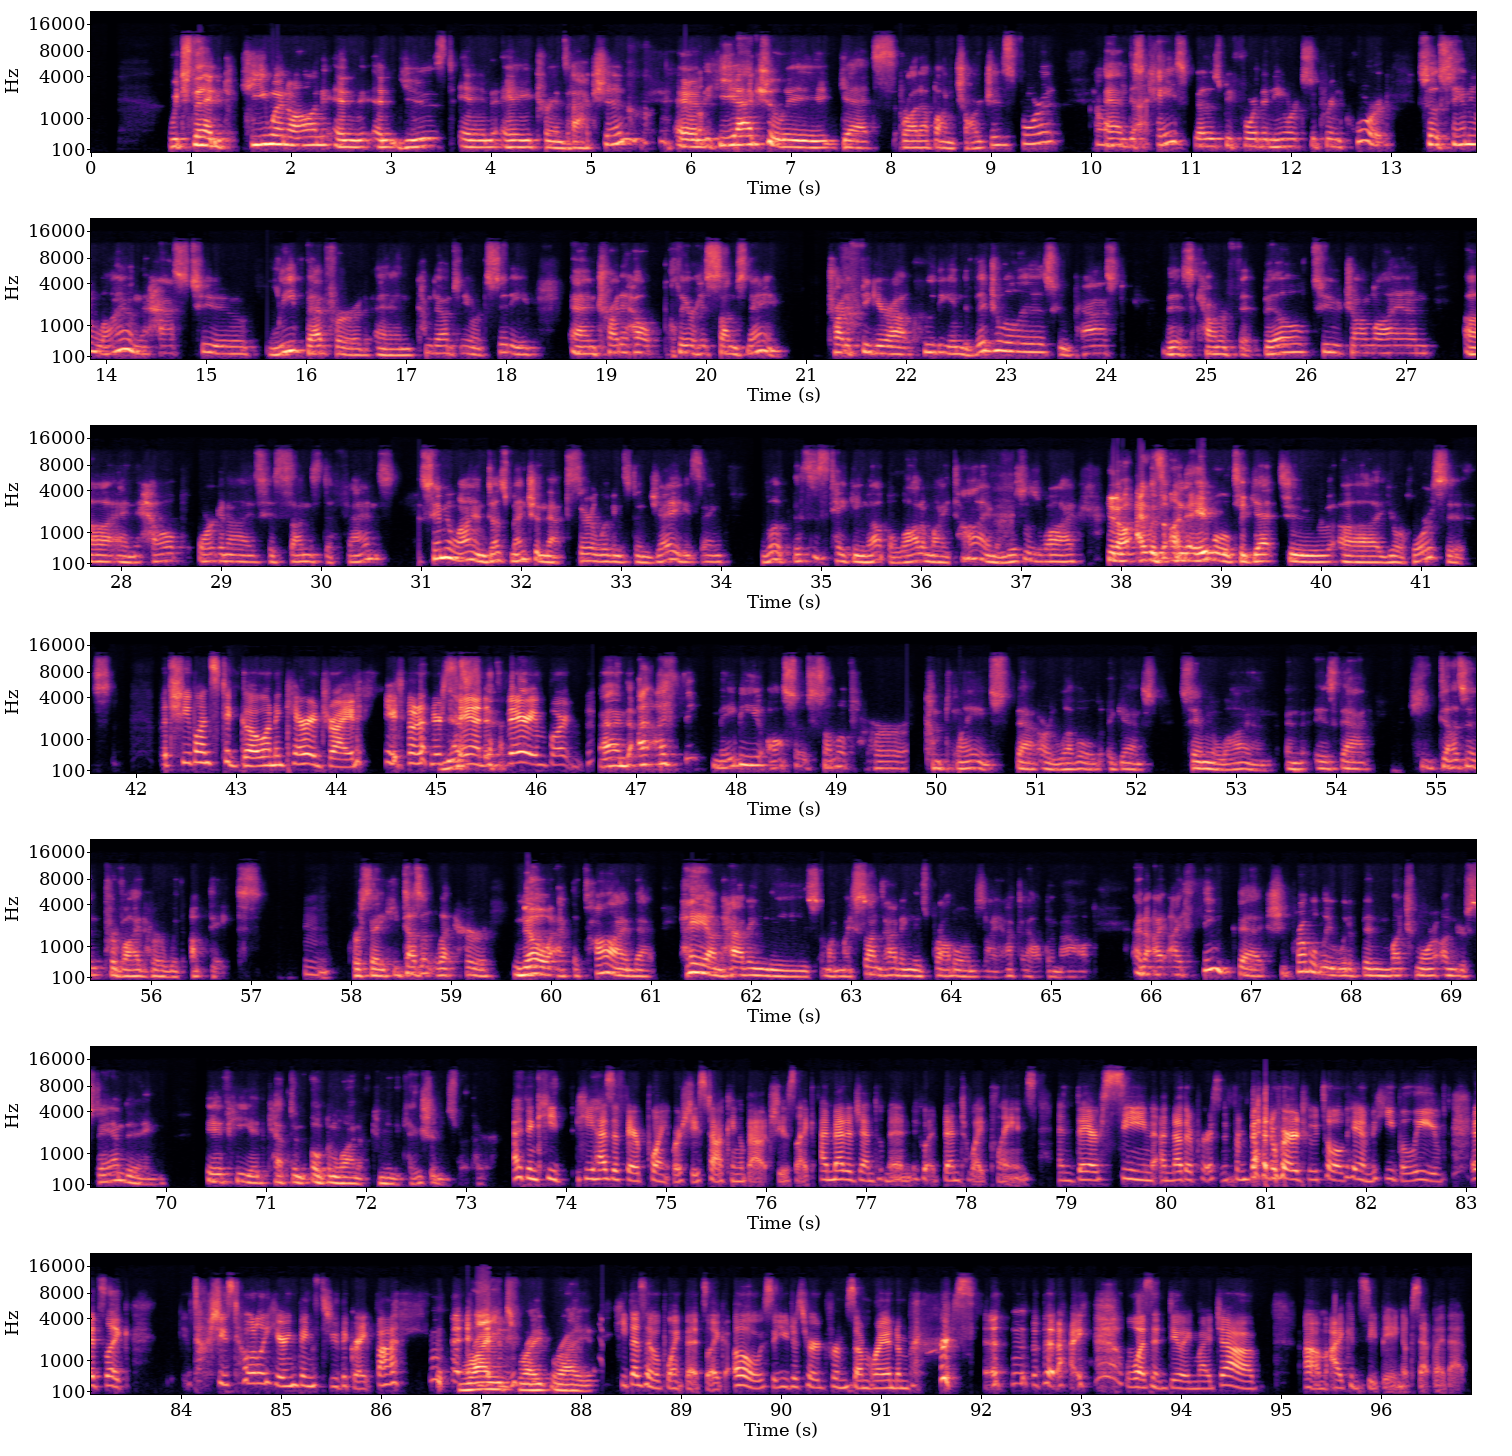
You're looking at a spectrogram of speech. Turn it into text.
which then he went on and, and used in a transaction. and he actually gets brought up on charges for it. Oh and this case goes before the New York Supreme Court. So Samuel Lyon has to leave Bedford and come down to New York City and try to help clear his son's name, try to figure out who the individual is who passed this counterfeit bill to John Lyon uh, and help organize his son's defense. Samuel Lyon does mention that Sarah Livingston Jay. He's saying, look, this is taking up a lot of my time. And this is why, you know, I was unable to get to uh, your horses. But she wants to go on a carriage ride. You don't understand. Yes. It's very important. And I, I think maybe also some of her complaints that are leveled against Samuel Lyon and is that he doesn't provide her with updates mm. per se. He doesn't let her know at the time that hey, I'm having these, my, son's having these problems, and I have to help him out. And I, I think that she probably would have been much more understanding if he had kept an open line of communications with her. I think he he has a fair point where she's talking about she's like I met a gentleman who had been to White Plains and there seen another person from Bedward who told him he believed it's like she's totally hearing things through the grapevine. right, right, right. He does have a point that's like, oh, so you just heard from some random person that I wasn't doing my job. Um, I can see being upset by that.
